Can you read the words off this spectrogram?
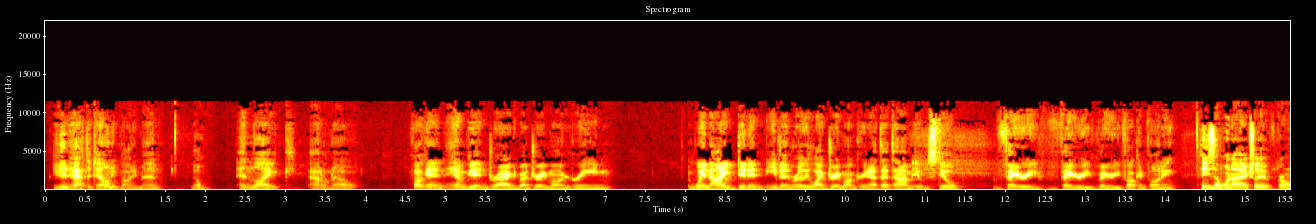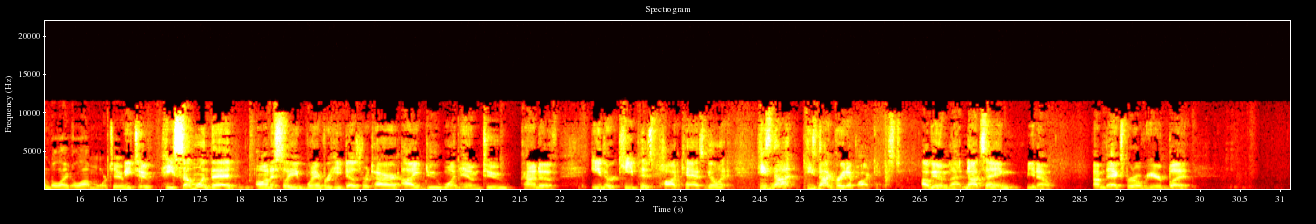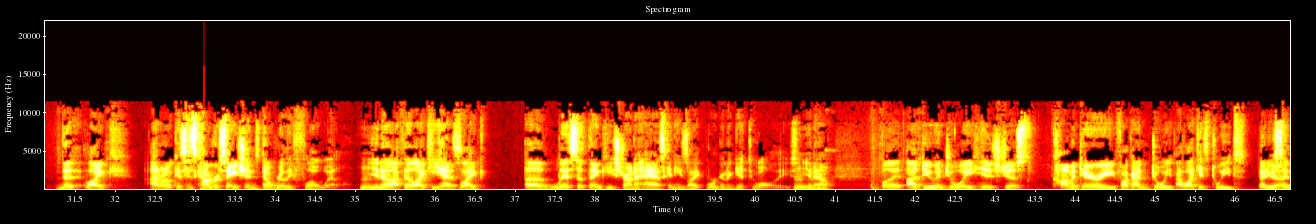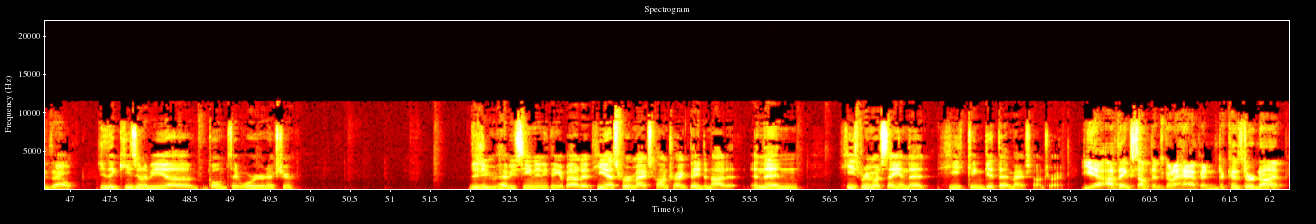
you didn't have to tell anybody, man. yep. And like, I don't know, fucking him getting dragged by Draymond Green when I didn't even really like Draymond Green at that time. It was still very, very, very fucking funny. He's the one I actually have grown to like a lot more too. Me too. He's someone that honestly, whenever he does retire, I do want him to kind of either keep his podcast going. He's not he's not great at podcast. I'll give him that. Not saying, you know, I'm the expert over here, but the like I don't know, because his conversations don't really flow well. You mm-hmm. know, I feel like he has like a list of things he's trying to ask and he's like, We're gonna get to all of these, you mm-hmm. know. But I do enjoy his just commentary. Fuck, I enjoy. I like his tweets that he Yeah. sends out. Do you think he's going to be a Golden State Warrior next year? Did you have you seen anything about it? He asked for a max contract, they denied it, and then he's pretty much saying that he can get that max contract. Yeah, I think something's going to happen because they're not.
